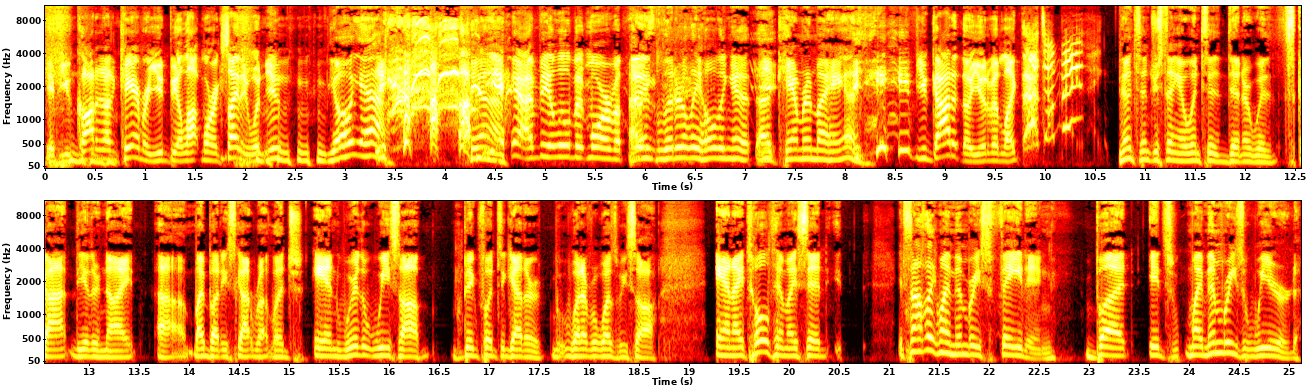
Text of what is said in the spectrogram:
if you caught it on camera, you'd be a lot more excited, wouldn't you? oh, yeah. Yeah. yeah, I'd be a little bit more of a I was thing. literally holding a, a camera in my hand. if you got it though, you'd have been like, "That's amazing." You know, it's interesting. I went to dinner with Scott the other night, uh, my buddy Scott Rutledge, and we're the, we saw Bigfoot together, whatever it was we saw. And I told him, I said, it's not like my memory's fading, but it's my memory's weird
